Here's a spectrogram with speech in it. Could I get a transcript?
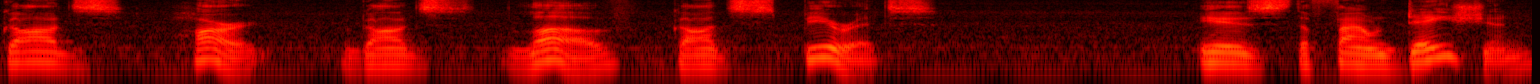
God's heart, God's love, God's spirits, is the foundation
